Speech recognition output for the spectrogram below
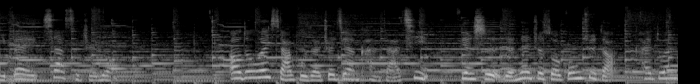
以备下次之用。奥多威峡谷的这件砍砸器便是人类制作工具的开端。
